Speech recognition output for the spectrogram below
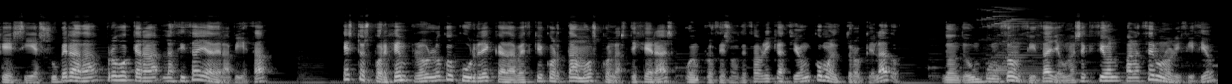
que si es superada provocará la cizalla de la pieza. Esto es por ejemplo lo que ocurre cada vez que cortamos con las tijeras o en procesos de fabricación como el troquelado, donde un punzón cizalla una sección para hacer un orificio.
